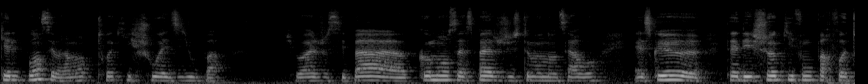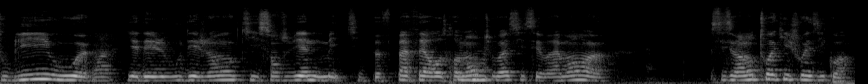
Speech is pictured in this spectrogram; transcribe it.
quel point c'est vraiment toi qui choisis ou pas. Tu vois, je sais pas comment ça se passe justement dans le cerveau. Est-ce que euh, tu as des chocs qui font que parfois t'oublies ou euh, il y a des, ou des gens qui s'en souviennent mais qui ne peuvent pas faire autrement, mm. tu vois, si c'est vraiment, euh, si c'est vraiment toi qui choisis quoi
